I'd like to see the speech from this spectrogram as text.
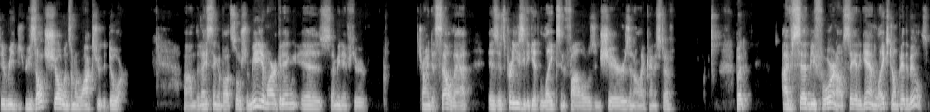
the re- results show when someone walks through the door. Um, the nice thing about social media marketing is, I mean, if you're trying to sell that, is it's pretty easy to get likes and follows and shares and all that kind of stuff. But I've said before, and I'll say it again likes don't pay the bills.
